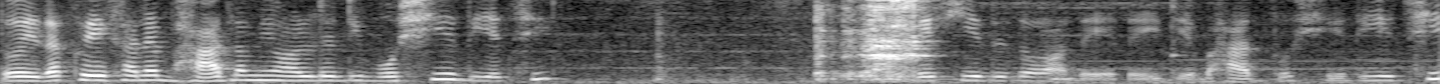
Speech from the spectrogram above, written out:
তো এই দেখো, এখানে ভাত আমি অলরেডি বসিয়ে দিয়েছি। দেখিয়ে দিই তোমাদের, এই যে ভাত বসিয়ে দিয়েছি।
